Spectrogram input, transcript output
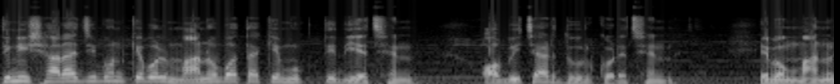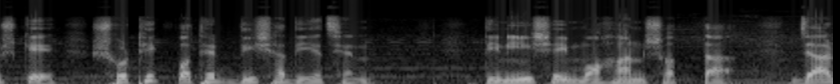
তিনি সারা জীবন কেবল মানবতাকে মুক্তি দিয়েছেন, অবিচার দূর করেছেন। এবং মানুষকে সঠিক পথের দিশা দিয়েছেন। তিনিই সেই মহান সত্তা, যার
